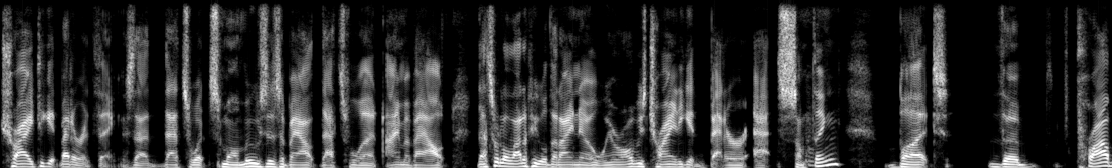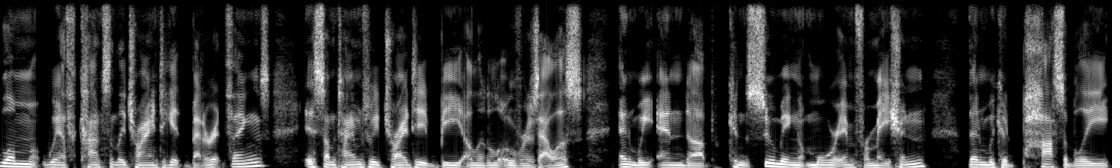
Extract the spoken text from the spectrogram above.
try to get better at things. That that's what small moves is about. That's what I'm about. That's what a lot of people that I know, we're always trying to get better at something, but the problem with constantly trying to get better at things is sometimes we try to be a little overzealous and we end up consuming more information than we could possibly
